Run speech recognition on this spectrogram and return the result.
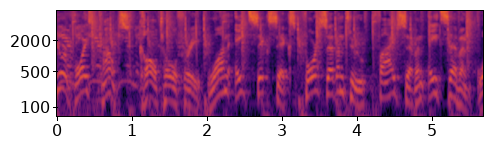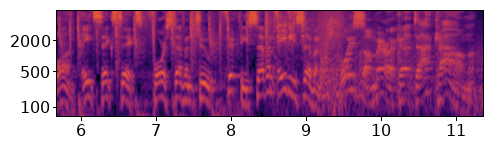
your voice counts. Call toll free 1 866 472 5787. 1 866 472 5787. VoiceAmerica.com.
